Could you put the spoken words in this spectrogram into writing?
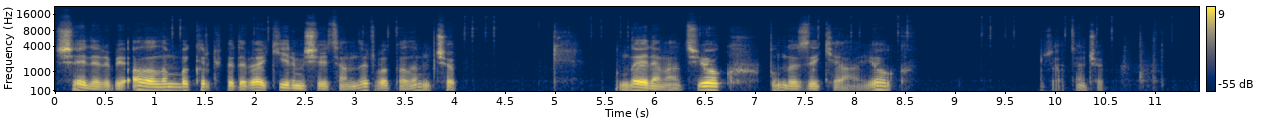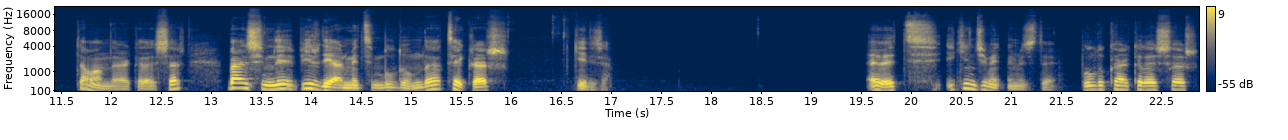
şeyleri bir alalım. Bakır küpede belki 20 şeytandır. Bakalım çöp. Bunda element yok. Bunda zeka yok. Zaten çöp. Tamamdır arkadaşlar. Ben şimdi bir diğer metin bulduğumda tekrar geleceğim. Evet, ikinci metnimizde bulduk arkadaşlar.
